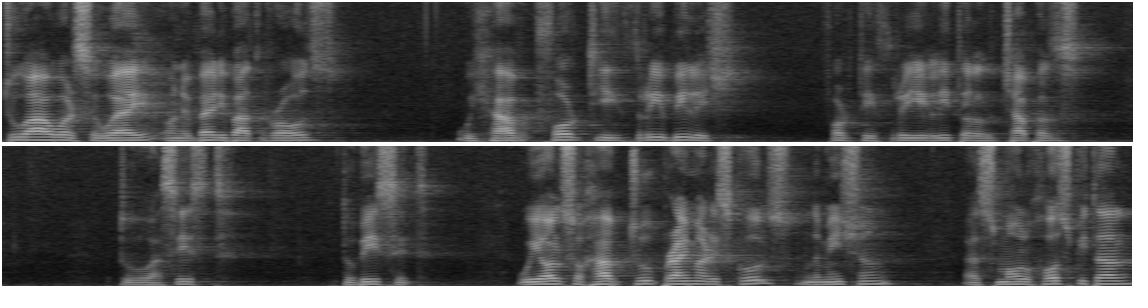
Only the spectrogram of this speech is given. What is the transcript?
two hours away on a very bad road. We have 43 villages, 43 little chapels to assist, to visit. We also have two primary schools on the mission, a small hospital,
